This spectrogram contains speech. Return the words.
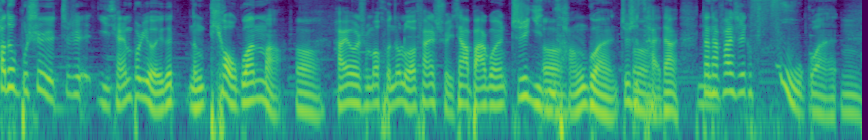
他都不是，就是以前不是有一个能跳关嘛，嗯。还有什么魂斗罗发现水下八关，这是隐藏关，这是彩蛋，但他发现是个副关，嗯。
